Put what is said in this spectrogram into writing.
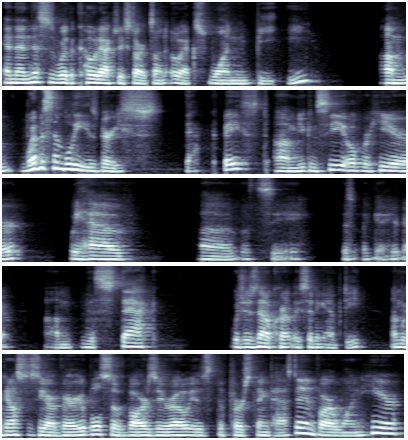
and then this is where the code actually starts on OX1BE. Um, WebAssembly is very stack based. Um, you can see over here we have, uh, let's see, this okay, here we go. Um, the stack, which is now currently sitting empty. Um, we can also see our variables. So var0 is the first thing passed in, var1 here.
